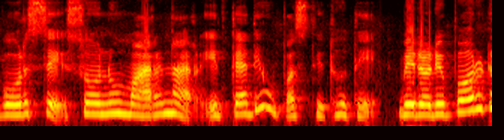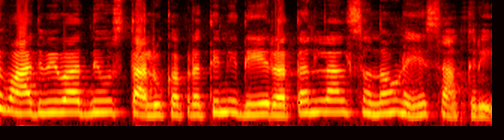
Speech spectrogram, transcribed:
बोरसे सोनू मारनार इत्यादी उपस्थित होते. Bureau report Vadvivad news taluka प्रतिनिधी रतनलाल सोनवणे साक्री.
